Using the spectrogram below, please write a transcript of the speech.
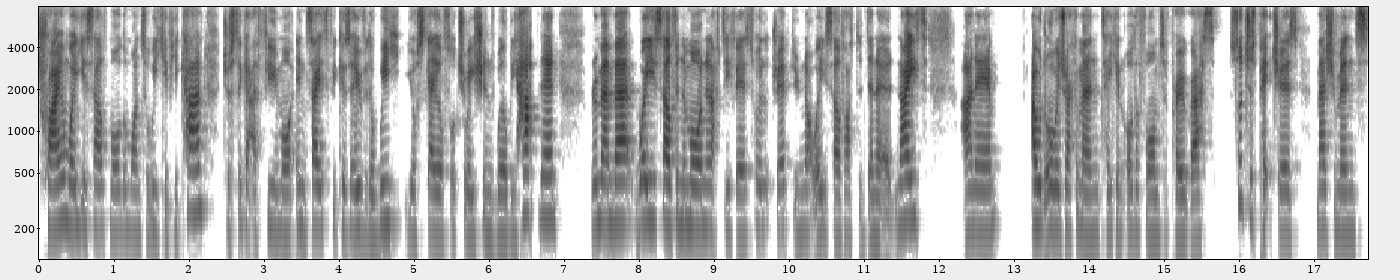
try and weigh yourself more than once a week if you can, just to get a few more insights because over the week, your scale fluctuations will be happening. Remember, weigh yourself in the morning after your first toilet trip. Do not weigh yourself after dinner at night. And um, I would always recommend taking other forms of progress, such as pictures, measurements,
